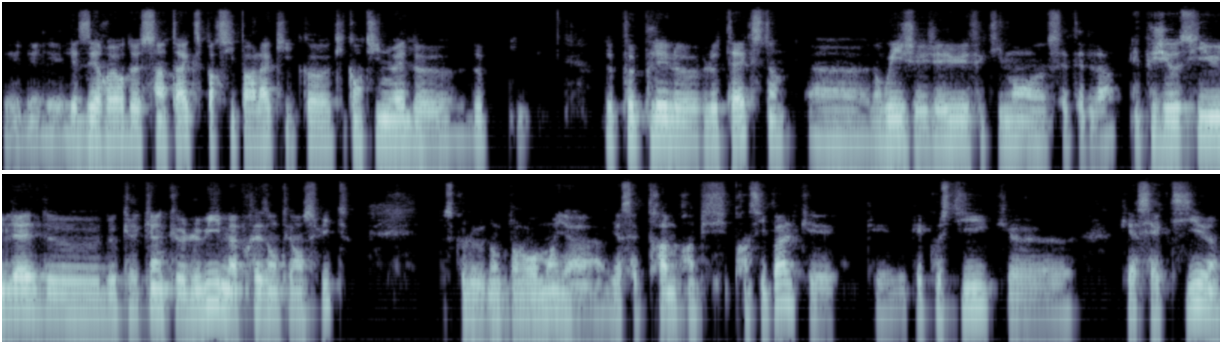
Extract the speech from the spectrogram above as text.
les, erreurs de syntaxe par-ci par-là qui, qui continuaient de, de, peupler le, texte. Euh, donc oui, j'ai eu effectivement cette aide-là. Et puis j'ai aussi eu l'aide de, de quelqu'un que lui m'a présenté ensuite, parce que le, donc dans le roman, il y a, il y a cette trame principale qui est, qui est, qui caustique, qui est assez active,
